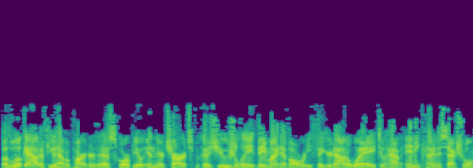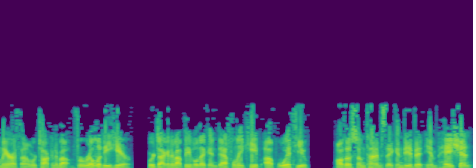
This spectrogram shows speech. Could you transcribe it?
But look out if you have a partner that has Scorpio in their charts because usually they might have already figured out a way to have any kind of sexual marathon. We're talking about virility here. We're talking about people that can definitely keep up with you. Although sometimes they can be a bit impatient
